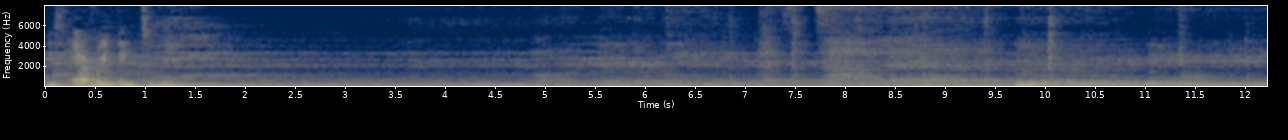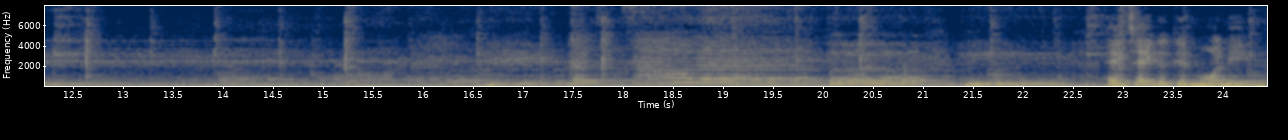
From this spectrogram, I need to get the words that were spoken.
He's everything to me. Hey Tega, good morning.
